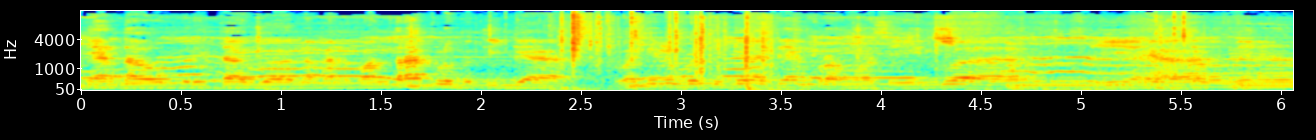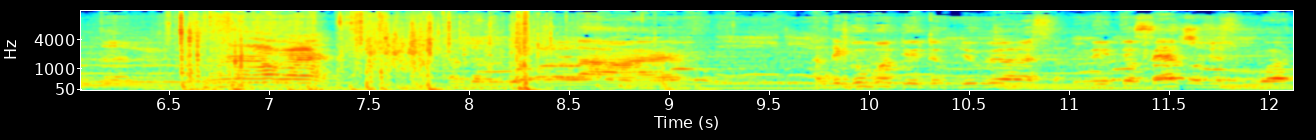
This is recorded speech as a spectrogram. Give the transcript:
yang tahu berita gue akan kontrak lu bertiga. Berarti lu bertiga nanti yang promosiin gue Iya. Ya, nonton gue live. Nanti gue buat YouTube juga YouTube nya khusus buat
